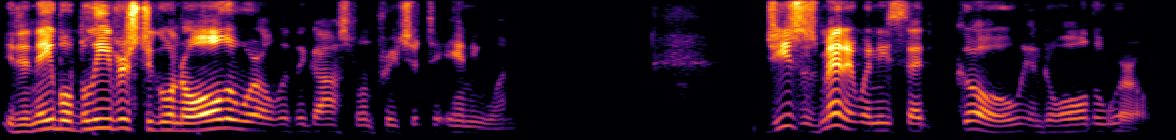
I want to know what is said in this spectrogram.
it enabled believers to go into all the world with the gospel and preach it to anyone. Jesus meant it when he said, Go into all the world.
